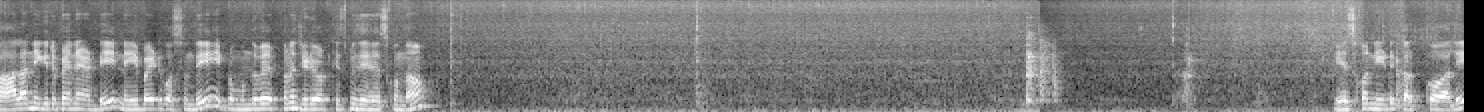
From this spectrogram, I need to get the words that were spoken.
పాలన్నీ ఎగిరిపోయినాయండి. నెయ్యి బయటకు వస్తుంది. ఇప్పుడు ముందు వేపుకున్న జీడిపప్పు కిస్మిస్ వేసేసుకుందాం. వేసుకొని నీట్గా కలుపుకోవాలి.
